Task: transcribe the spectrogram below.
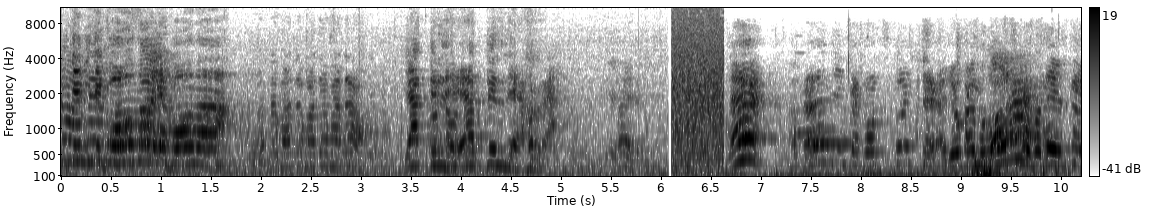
見て見て拷問や拷問またまたまたまた。やってるねやってるねほら。え。何人かこっち来いって了解戻ってきてホテル付近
